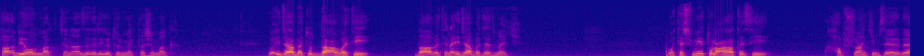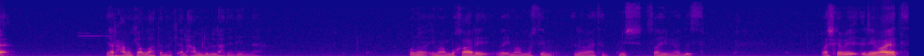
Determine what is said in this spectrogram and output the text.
tabi olmak, cenazeleri götürmek, taşımak. Ve icabetud da'veti, davetine icabet etmek. Ve teşmitul atisi, hapşuran kimseye de yerhamukallah demek. Elhamdülillah dediğinde. Bunu İmam Bukhari ve İmam Müslim rivayet etmiş. Sahih bir hadis. Başka bir rivayet.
